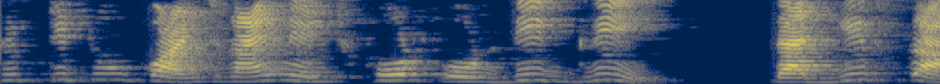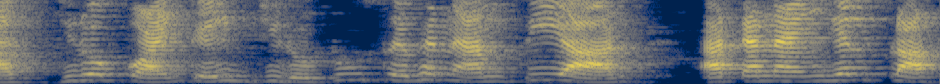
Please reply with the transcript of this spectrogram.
52.9844 degree that gives us 0.8027 ampere at an angle plus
